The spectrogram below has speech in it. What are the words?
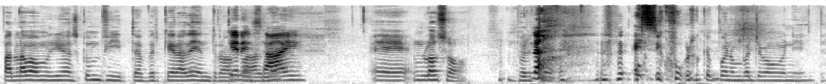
parlavamo di una sconfitta, perché era dentro Che ne palla. sai? Eh, non lo so, perché è sicuro che poi non facevamo niente.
